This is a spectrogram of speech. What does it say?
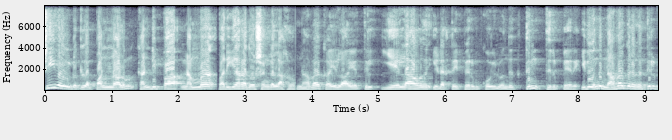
ஸ்ரீவைகுண்டத்துல பண்ணாலும் கண்டிப்பா நம்ம பரிகார தோஷங்கள் ஆகலாம் நவ கைலாயத்தில் ஏழாவது இடத்தை பெறும் கோயில் வந்து தின் திருப்பேரை இது வந்து நவகிரகத்தில்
